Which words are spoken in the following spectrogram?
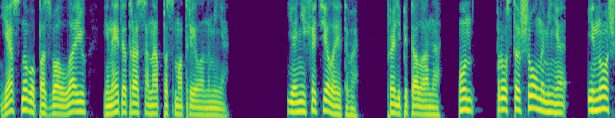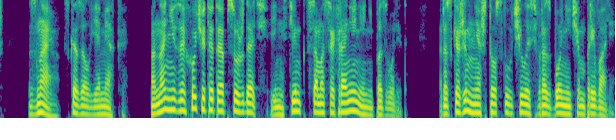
Я снова позвал Лаю, и на этот раз она посмотрела на меня. «Я не хотела этого», — пролепетала она. «Он Просто шел на меня, и нож...» «Знаю», — сказал я мягко. «Она не захочет это обсуждать, инстинкт самосохранения не позволит. Расскажи мне, что случилось в разбойничьем привале.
